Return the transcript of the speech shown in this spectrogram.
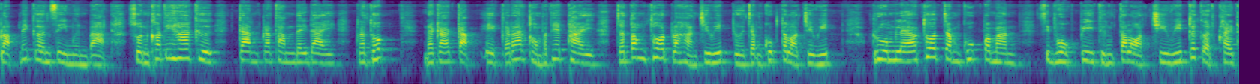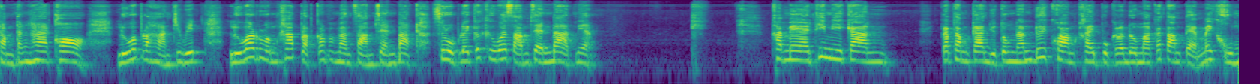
ปรับไม่เกิน 40,000 บาท ส่วนข้อที่ 5 คือการกระทำใด ๆ กระทบนะคะกับเอกราชของประเทศไทย จะต้องโทษประหารชีวิต หรือจำคุกตลอดชีวิต รวมแล้วโทษจำคุกประมาณ 16 ปีถึงตลอดชีวิต ถ้าเกิดใครทำทั้ง 5 ข้อ หรือว่าประหารชีวิต หรือว่ารวมค่าปรับก็ประมาณ 3 0 0 0 0 0บาท สรุปเลยก็คือว่า 3 0 0 0 0 0บาทเนี่ยคาแมที่มีการ กระทำการอยู่ตรงนั้นด้วยความใครปลุกระดมมาก็ตามแต่ไม่คุ้ม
